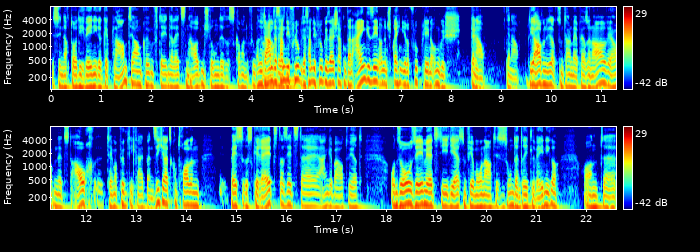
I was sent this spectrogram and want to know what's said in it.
Es sind auch deutlich weniger geplante Ankünfte in der letzten halben Stunde, das kann man im Flughafen Also da haben, das, haben die Flug, das haben die Fluggesellschaften dann eingesehen und entsprechend ihre Flugpläne umgestellt. Genau. Genau. Wir haben, wie gesagt, zum Teil mehr Personal. Wir haben jetzt auch äh, Thema Pünktlichkeit bei den Sicherheitskontrollen, besseres Gerät, das jetzt äh, eingebaut wird. Und so sehen wir jetzt die, die ersten vier Monate ist es unter ein Drittel weniger. Und äh,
